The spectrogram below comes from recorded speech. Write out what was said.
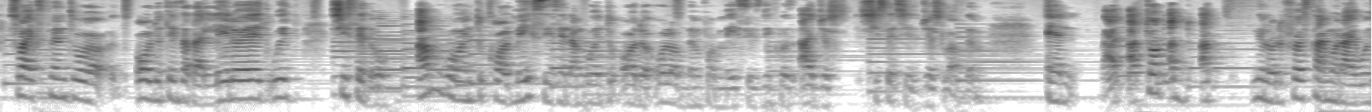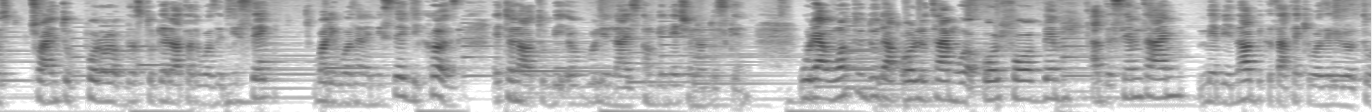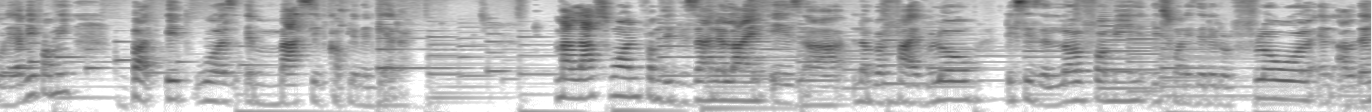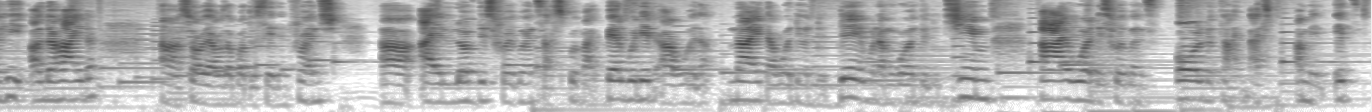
So I explained to her all the things that I later it with. She said oh I'm going to call Macy's and I'm going to order all of them from Macy's because I just she said she just loved them. And I, I thought, I, I, you know, the first time when I was trying to put all of this together, I thought it was a mistake, but it wasn't a mistake because it turned out to be a really nice combination of the skin. Would I want to do that all the time with all four of them at the same time? Maybe not because I think it was a little too heavy for me, but it was a massive compliment getter. My last one from the designer line is uh, number 5 L'Eau this is a love for me. This one is a little floral and aldehyde. Uh, sorry I was about to say it in French. Uh, I love this fragrance. I spray my bed with it. I wear it at night I wear it during the day when I'm going to the gym I wear this fragrance all the time. I, I mean it's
